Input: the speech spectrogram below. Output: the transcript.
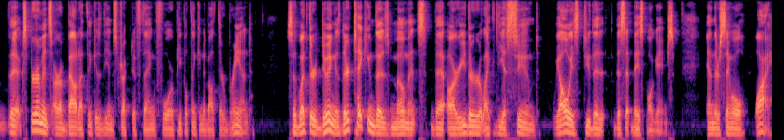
the experiments are about, I think, is the instructive thing for people thinking about their brand. So, what they're doing is they're taking those moments that are either like the assumed, we always do the, this at baseball games. And they're saying, well, why?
